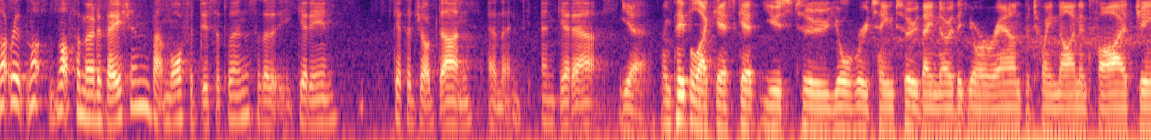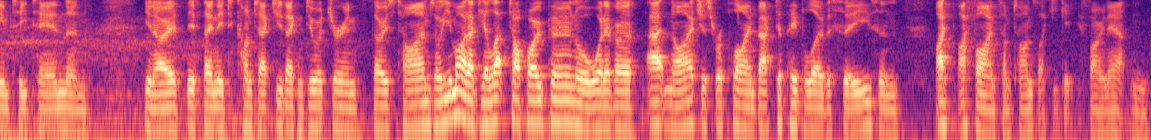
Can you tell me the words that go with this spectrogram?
not not not for motivation, but more for discipline, so that you get in, get the job done, and then and get out. Yeah, and people, I guess, get used to your routine too. They know that you're around between nine and five, GMT ten, and you know if they need to contact you, they can do it during those times. Or you might have your laptop open or whatever at night, just replying back to people overseas. And I, I find sometimes like you get your phone out and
